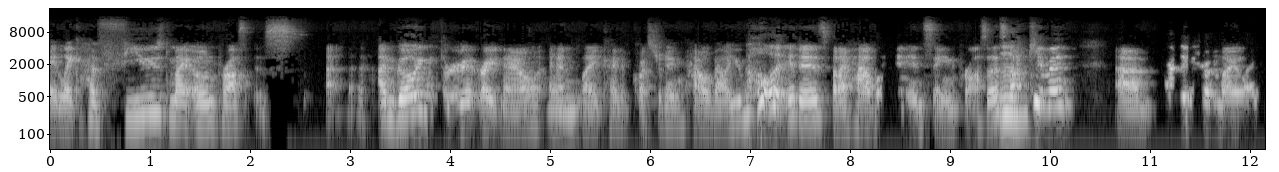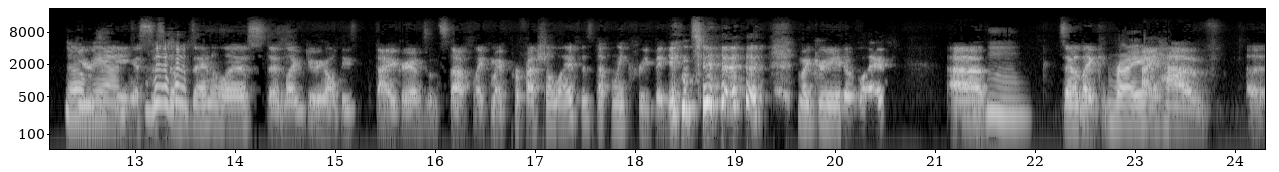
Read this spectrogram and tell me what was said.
I like have fused my own process. Uh, I'm going through it right now and like kind of questioning how valuable it is, but I have like an insane process Mhm. document. Um, partly from my like oh years man of being a systems analyst and like doing all these diagrams and stuff, like my professional life is definitely creeping into my creative life. Um, Mhm. so like right I have a,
